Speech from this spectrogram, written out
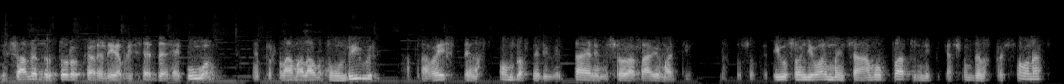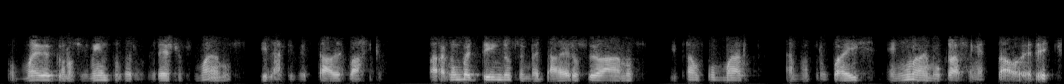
les habla el doctor Oscar Elías Bisset desde Cuba, el programa Lauton Libre, a través de las ondas de libertad de la emisora Radio Martín. Nuestros objetivos son llevar un mensaje a para la unificación de las personas, los medios de conocimiento de los derechos humanos y las libertades básicas para convertirnos en verdaderos ciudadanos y transformar a nuestro país en una democracia en Estado de Derecho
